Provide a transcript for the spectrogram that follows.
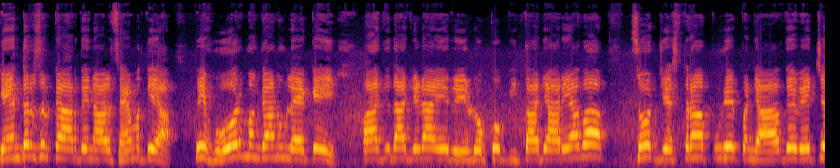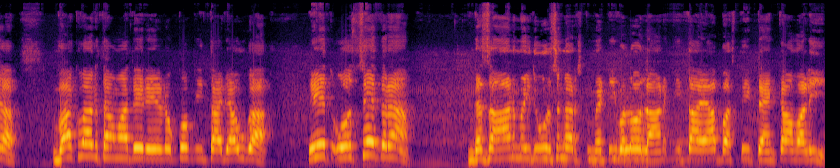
ਕੇਂਦਰ ਸਰਕਾਰ ਦੇ ਨਾਲ ਸਹਿਮਤ ਆ ਤੇ ਹੋਰ ਮੰਗਾਂ ਨੂੰ ਲੈ ਕੇ ਅੱਜ ਦਾ ਜਿਹੜਾ ਇਹ ਰੇਲ ਰੋਕੋ ਕੀਤਾ ਜਾ ਰਿਹਾ ਵਾ। ਸੋ ਜਿਸ ਤਰ੍ਹਾਂ ਪੂਰੇ ਪੰਜਾਬ ਦੇ ਵਿੱਚ ਵੱਖ-ਵੱਖ ਥਾਵਾਂ ਤੇ ਰੇਲ ਰੋਕੋ ਕੀਤਾ ਜਾਊਗਾ, ਇਹ ਉਸੇ ਤਰ੍ਹਾਂ ਕਿਸਾਨ ਮਜ਼ਦੂਰ ਸੰਘਰਸ਼ ਕਮੇਟੀ ਵੱਲੋਂ ਐਲਾਨ ਕੀਤਾ ਆ ਬਸਤੀ ਟੈਂਕਾਂ ਵਾਲੀ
